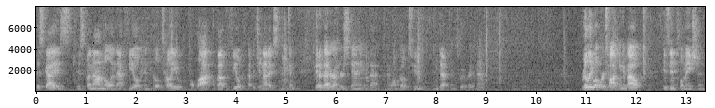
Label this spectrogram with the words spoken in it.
this guy is, is phenomenal in that field and he'll tell you a lot about the field of epigenetics and you can get a better understanding of that. I won't go too in depth into it right now. Really what we're talking about is inflammation.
